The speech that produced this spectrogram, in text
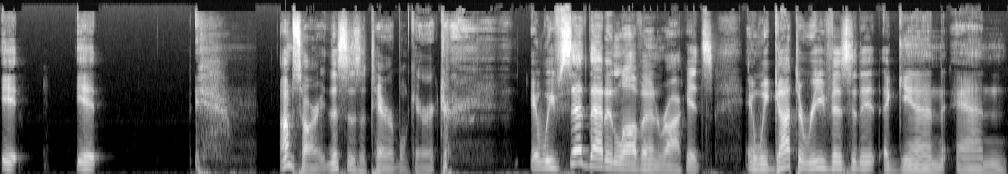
it, it. I'm sorry, this is a terrible character. And we've said that in Lava and Rockets, and we got to revisit it again, and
